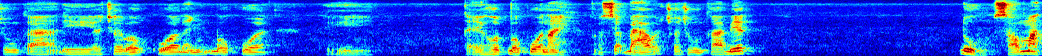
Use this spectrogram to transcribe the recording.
chúng ta đi chơi bầu cua, đánh bầu cua thì cái hột bầu cua này nó sẽ báo cho chúng ta biết đủ 6 mặt.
